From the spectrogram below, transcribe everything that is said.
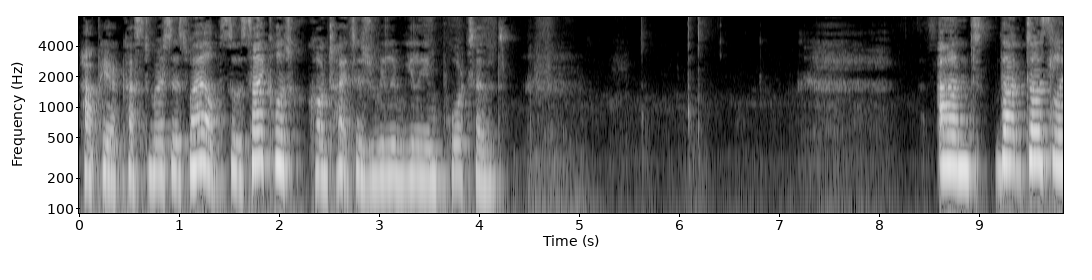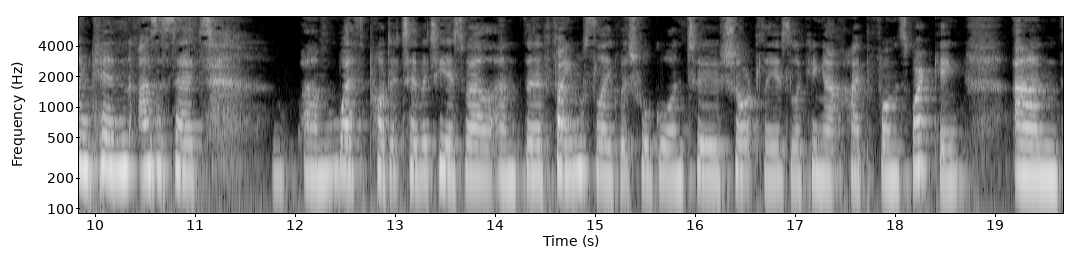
happier customers as well. So the psychological contract is really, really important. And that does link in, as I said, um, with productivity as well. And the final slide, which we'll go on to shortly, is looking at high performance working. And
